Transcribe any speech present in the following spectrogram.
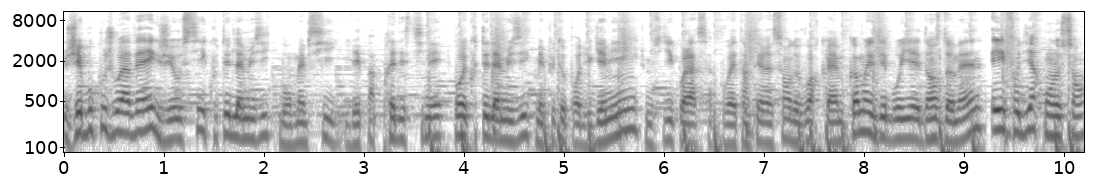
j'ai beaucoup joué avec, j'ai aussi écouté de la musique. Bon, même si il n'est pas prédestiné pour écouter de la musique, mais plutôt pour du gaming. Je me suis dit que voilà, ça pouvait être intéressant de voir quand même comment il se débrouillait dans ce domaine. Et il faut dire qu'on le sent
